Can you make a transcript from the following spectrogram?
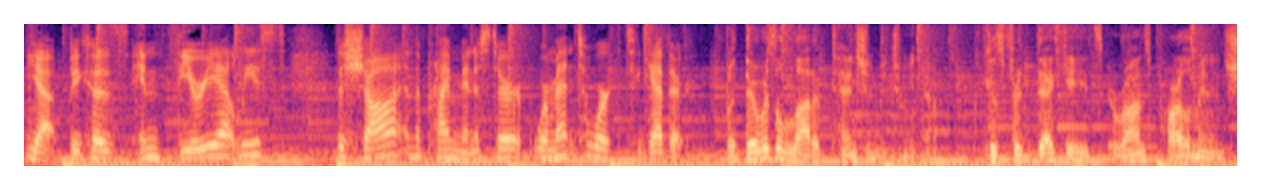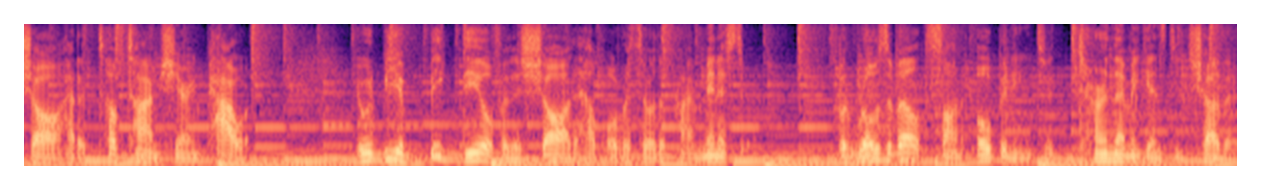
Yeah, because in theory at least, the Shah and the Prime Minister were meant to work together. But there was a lot of tension between them, because for decades, Iran's parliament and Shah had a tough time sharing power. It would be a big deal for the Shah to help overthrow the prime minister. But Roosevelt saw an opening to turn them against each other.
